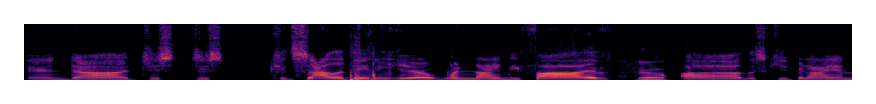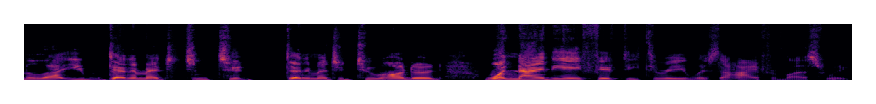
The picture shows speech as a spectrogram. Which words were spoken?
And uh just just consolidating here at 195. Yeah. Uh let's keep an eye on the lot. You Denny mentioned two Denny mentioned 200. 198.53 was the high from last week.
